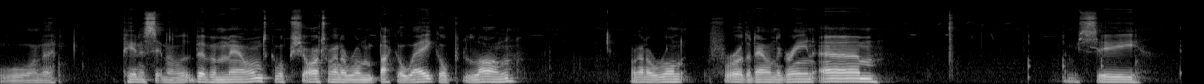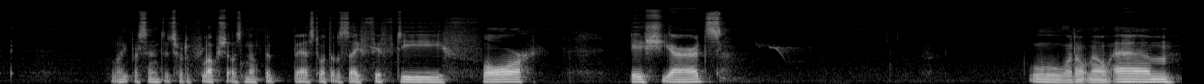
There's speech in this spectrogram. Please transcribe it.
Oh, and the pin is sitting on a little bit of a mound. Come up short, we're going to run back away, go up long. We're going to run further down the green. Um, let me see. Light percentage for the flop shot is not the best. What did I say? 54-ish yards. Oh, I don't know. Um,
